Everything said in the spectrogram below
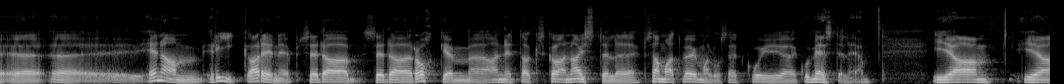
äh, enam riik areneb, seda, seda rohkem annetaks ka naistele samad võimalused kui, kui meestele ja, ja, ja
